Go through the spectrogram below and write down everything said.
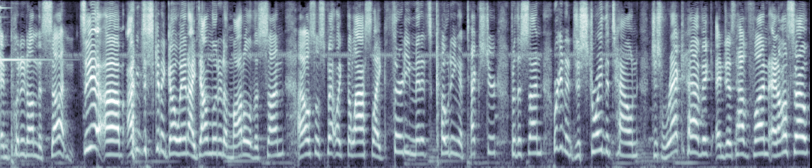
and put it on the sun. So yeah, um, I'm just gonna go in. I downloaded a model of the sun. I also spent like the last like 30 minutes coding a texture for the sun. We're gonna destroy the town, just wreck havoc, and just have fun, and also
